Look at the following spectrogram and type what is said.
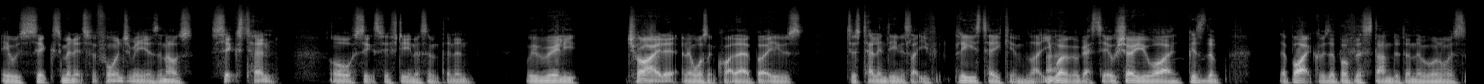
it was six minutes for 400 meters, and I was six ten or six fifteen or something, and we really tried it, and it wasn't quite there, but he was just telling Dean, "It's like you please take him, like you Uh-huh. won't regret it. It'll show you why." Because the the bike was above the standard, and the one was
